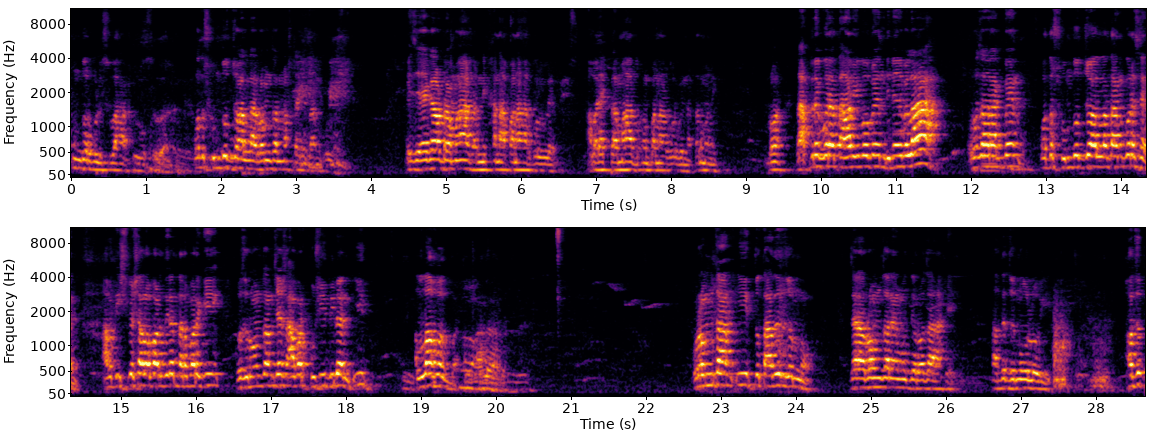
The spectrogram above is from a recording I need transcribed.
সুন্দর বলি সুবাহ কত সৌন্দর্য আল্লাহ রমজান মাসটাকে দান করলেন। এই যে এগারোটা মাস আপনি খানা পানাহার করলেন আবার একটা মাস যখন পানাহার করবেন না তার মানে? রাত্রে করে তাহাবি বলবেন দিনের বেলা রোজা রাখবেন কত সৌন্দর্য আল্লাহ দান করেছেন। আবার স্পেশাল অফার দিলেন তারপরে কি? বলছে রমজান শেষ আবার খুশি দিলেন ঈদ। আল্লাহ রমজান ঈদ তো তাদের জন্য। যারা রমজানের মধ্যে রোজা রাখে তাদের জন্য হলো ঈদ। হজরত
